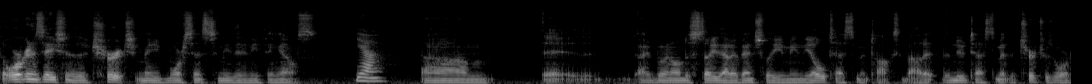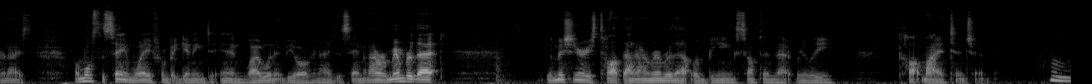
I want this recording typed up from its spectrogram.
The organization of the church made more sense to me than anything else. Yeah. um, uh, I went on to study that eventually. I mean, the Old Testament talks about it. The New Testament, the church was organized almost the same way from beginning to end. Why wouldn't it be organized the same? And I remember that the missionaries taught that. And I remember that would being something that really caught my attention. Hmm.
